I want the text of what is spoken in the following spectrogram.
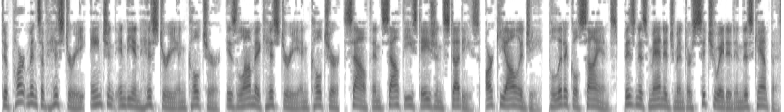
Departments of History, Ancient Indian History and Culture, Islamic History and Culture, South and Southeast Asian Studies, Archaeology, Political Science, Business Management are situated in this campus.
